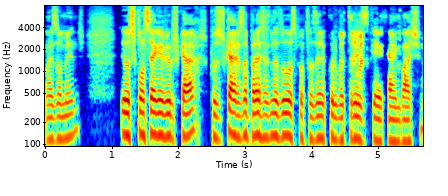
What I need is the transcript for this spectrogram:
mais ou menos, eles conseguem ver os carros, depois os carros aparecem na 12 para fazer a curva 13, que é cá embaixo,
